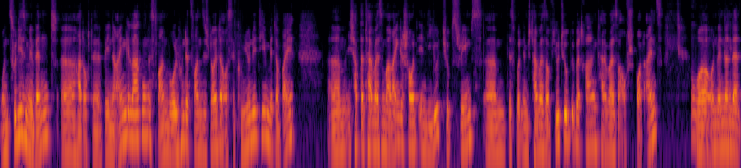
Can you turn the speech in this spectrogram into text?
Und zu diesem Event äh, hat auch der Bene eingeladen. Es waren wohl 120 Leute aus der Community mit dabei. Ähm, ich habe da teilweise mal reingeschaut in die YouTube-Streams. Ähm, das wurde nämlich teilweise auf YouTube übertragen, teilweise auf Sport 1. Oh, und wenn dann der,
